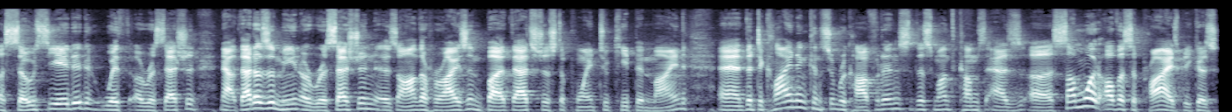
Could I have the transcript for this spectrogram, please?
associated with a recession. Now, that doesn't mean a recession is on the horizon, but that's just a point to keep in mind. And the decline in consumer confidence this month comes as uh, somewhat of a surprise because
